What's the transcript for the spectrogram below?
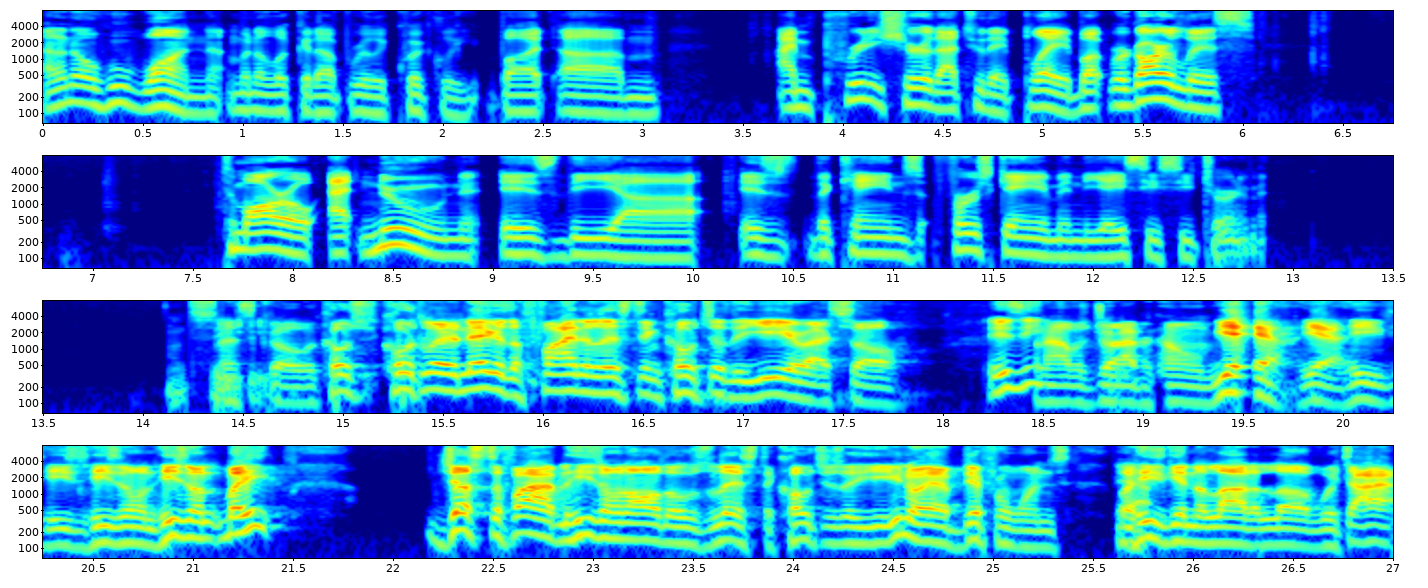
I don't know who won. I'm gonna look it up really quickly, but um, I'm pretty sure that's who they play. But regardless, tomorrow at noon is the uh, is the Canes' first game in the ACC tournament. Let's see. Let's go. Coach Coach Larrañaga's a finalist in Coach of the Year. I saw Is he? when I was driving home. Yeah, yeah. He, he's he's on he's on, but he justifiably he's on all those lists. The coaches of the year, you know, they have different ones, but Yeah. he's getting a lot of love, which I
